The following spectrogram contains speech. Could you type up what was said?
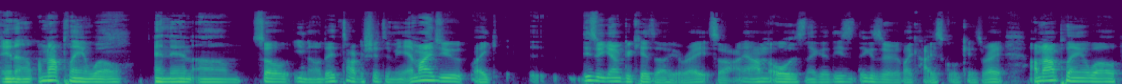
and um, I'm not playing well. And then, um, so you know, they talking shit to me. And mind you, like these are younger kids out here, right? So I- I'm the oldest nigga. These niggas are like high school kids, right? I'm not playing well.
